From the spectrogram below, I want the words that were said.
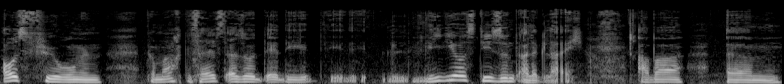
Ausführungen gemacht. Das heißt also, die, die, die Videos, die sind alle gleich. Aber ähm,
